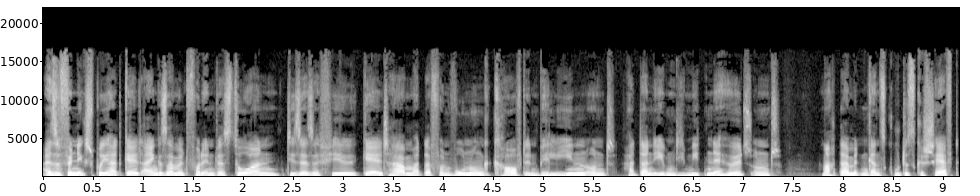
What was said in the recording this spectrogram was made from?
Also Phoenix Spree hat Geld eingesammelt von Investoren, die sehr, sehr viel Geld haben, hat davon Wohnungen gekauft in Berlin und hat dann eben die Mieten erhöht und macht damit ein ganz gutes Geschäft.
